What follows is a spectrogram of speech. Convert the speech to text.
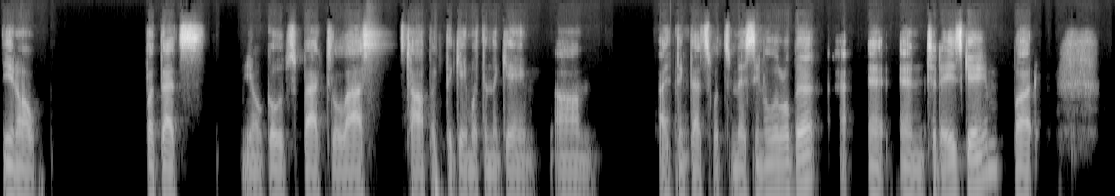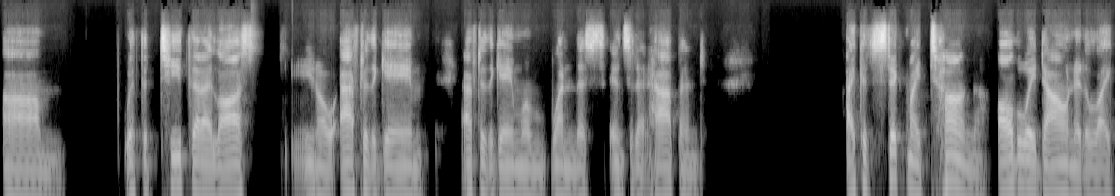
you know, but that's you know goes back to the last topic, the game within the game. Um, I think that's what's missing a little bit in, today's game, but um, with the teeth that I lost, you know, after the game, after the game when when this incident happened, I could stick my tongue all the way down at like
